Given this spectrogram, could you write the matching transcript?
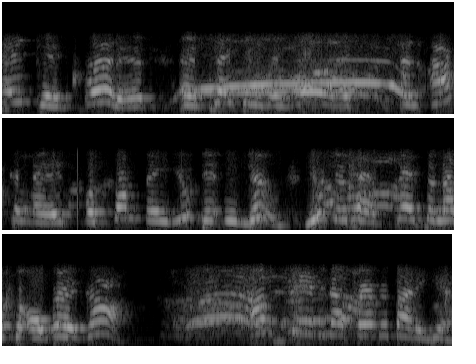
taking credit and taking rewards and accolades for something you didn't do. You just had sense enough to obey God. I'm standing up for everybody here.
